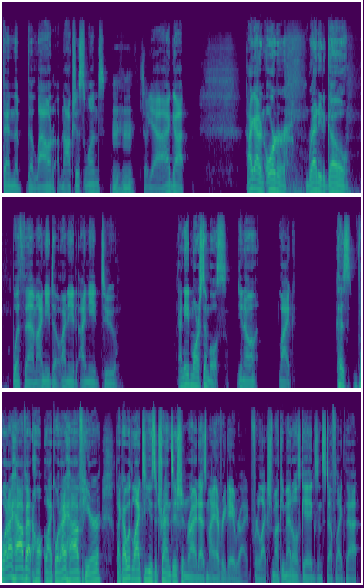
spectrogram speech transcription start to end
than the the loud, obnoxious ones. Mm-hmm. So yeah, I got I got an order ready to go with them. I need to I need I need to I need more symbols, you know, like cuz what I have at home like what I have here, like I would like to use a transition ride as my everyday ride for like schmucky metals gigs and stuff like that.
